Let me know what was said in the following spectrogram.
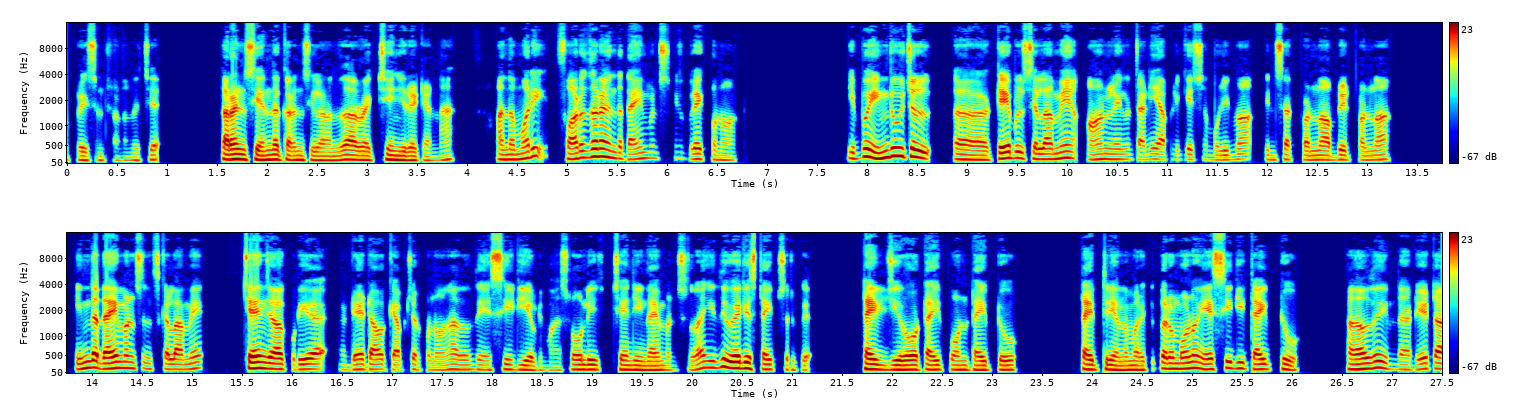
ஆப்ரேஷன்ஸ் நடந்துச்சு? கரன்சி எந்த கரன்சியில் நடந்தது? அதோட எக்ஸ்சேஞ்ச் ரேட் என்ன? அந்த மாதிரி ஃபர்தராக இந்த டைமெண்ட்ஸ்லையும் பிரேக் பண்ணுவாங்க. இப்போ இண்டிவிஜுவல் டேபிள்ஸ் எல்லாமே ஆன்லைனில் தனி அப்ளிகேஷன் மூலிமா இன்சர்ட் பண்ணலாம் அப்டேட் பண்ணலாம். இந்த டைமென்ஷன்ஸ்க்கு எல்லாமே சேஞ்ச் ஆகக்கூடிய டேட்டாவை கேப்சர் பண்ணுவாங்க. அது வந்து எஸ்சிடி அப்படிமா ஸ்லோலி சேஞ்சிங் டைமென்ஷனில் இது வேரியஸ் டைப்ஸ் இருக்குது type zero type one type two type three அந்த மாதிரி இருக்குது பெரும்பாலும் எஸ்சிடி டைப் டூ அதாவது இந்த டேட்டா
